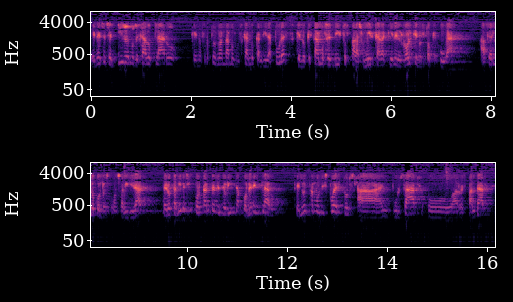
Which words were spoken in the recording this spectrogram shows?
en ese sentido hemos dejado claro que nosotros no andamos buscando candidaturas, que lo que estamos es listos para asumir cada quien el rol que nos toque jugar, hacerlo con responsabilidad, pero también es importante desde ahorita poner en claro que no estamos dispuestos a impulsar o a respaldar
